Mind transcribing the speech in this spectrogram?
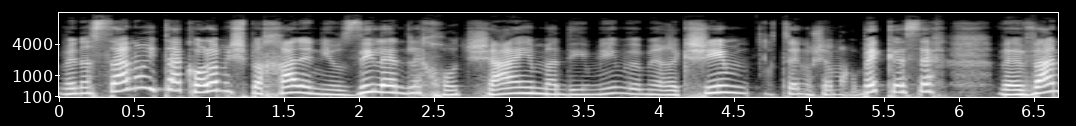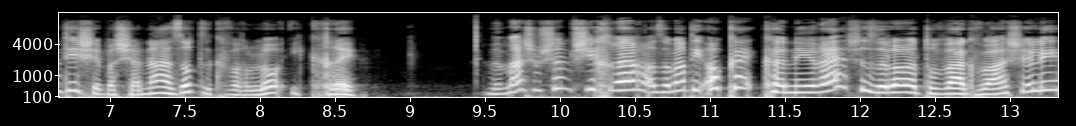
ונסענו איתה כל המשפחה לניו זילנד לחודשיים מדהימים ומרגשים. הוצאנו שם הרבה כסף, והבנתי שבשנה הזאת זה כבר לא יקרה. ומשהו שם שחרר, אז אמרתי, אוקיי, כנראה שזה לא לטובה הגבוהה שלי,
